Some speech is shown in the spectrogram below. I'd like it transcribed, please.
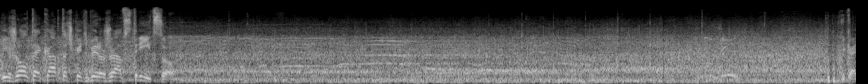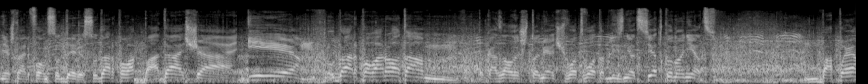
И желтая карточка теперь уже австрийцу. Конечно, Альфонсо Дэвис. Удар по подача и удар поворотом. Показалось, что мяч вот-вот облизнет сетку, но нет. Мбаппе.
